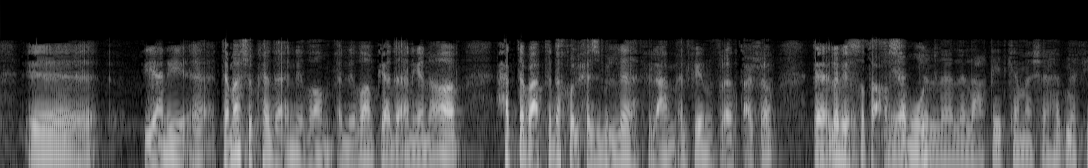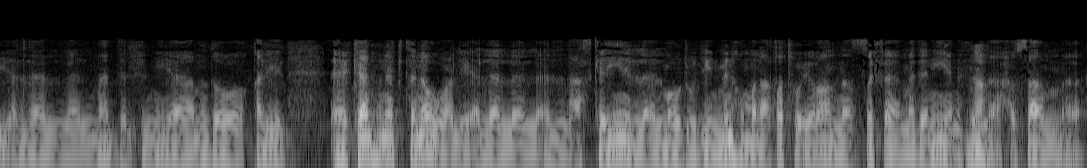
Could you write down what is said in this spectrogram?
يعني تماسك هذا النظام. النظام كاد أن ينهار حتى بعد تدخل حزب الله في العام 2013 لم يستطع الصمود. العقيد كما شاهدنا في المادة الفيلمية منذ قليل. آه، كان هناك تنوع للعسكريين الموجودين منهم من أعطته إيران صفة مدنية مثل نعم. حسام آه،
